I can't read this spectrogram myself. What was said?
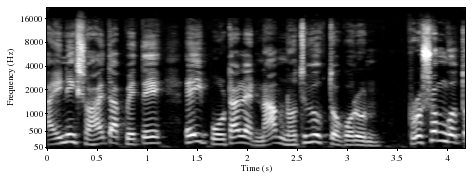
আইনি সহায়তা পেতে এই পোর্টালের নাম নথিভুক্ত করুন। প্রসঙ্গত,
